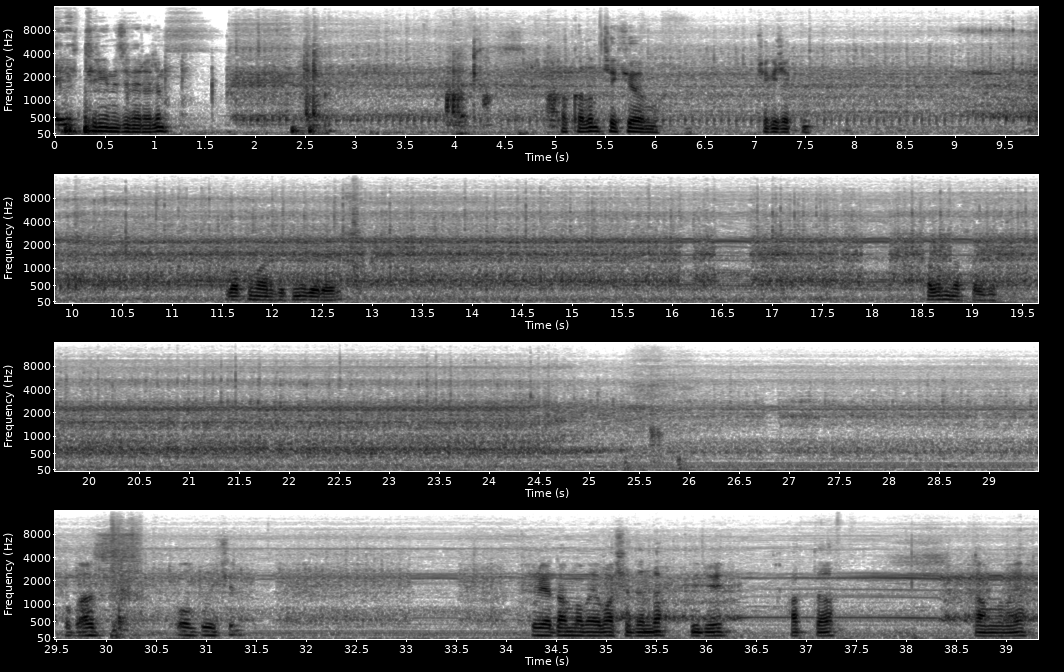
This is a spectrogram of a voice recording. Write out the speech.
elektriğimizi verelim. Bakalım çekiyor mu? Çekecek mi? Vakum hareketini görüyoruz. Bakalım nasıl olacak. Çok az olduğu için buraya damlamaya başladığında videoyu hatta damlamaya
